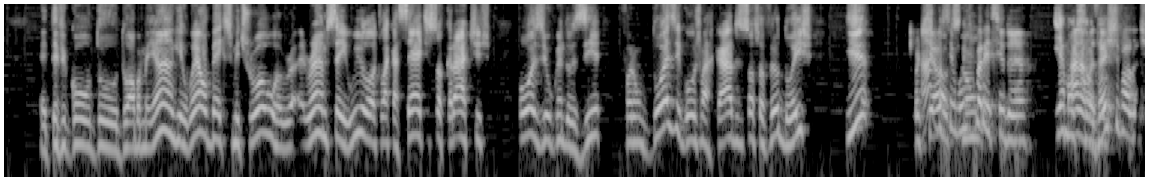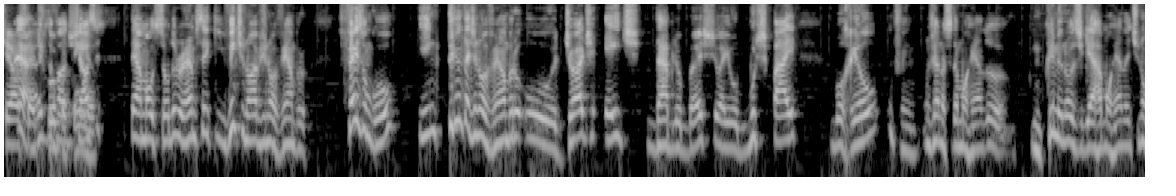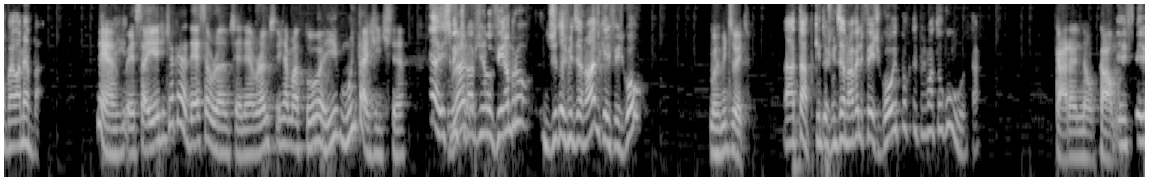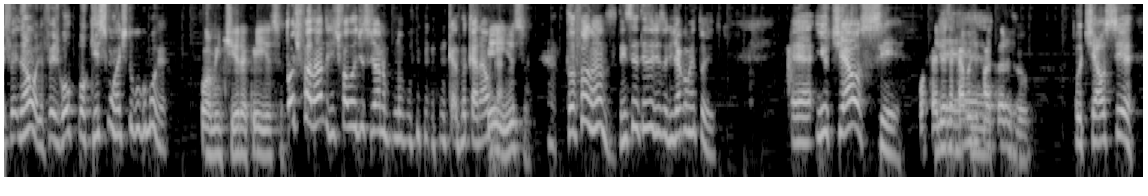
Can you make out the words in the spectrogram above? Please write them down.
Ele teve gol do, do Aubameyang, Welbeck, Smith Rowe, Ramsey, Willock, Lacazette, Socrates, Ozil, Guendouzi. Foram 12 gols marcados e só sofreu dois. E o Chelsea maldição... muito parecido, né? E a maldição ah, não, mas do... antes de falar do Chelsea, é, antes de falar do Chelsea, tem a maldição do Ramsey, que em 29 de novembro fez um gol, e em 30 de novembro o George H. W. Bush, aí o Bush pai, morreu, enfim, um genocida morrendo, um criminoso de guerra morrendo, a gente não vai lamentar. É, aí... esse aí a gente agradece ao Ramsey, né? O Ramsey já matou aí muita gente, né? É, isso 29 de novembro de 2019 que ele fez gol? 2018. Ah, tá, porque em 2019 ele fez gol e pouco depois matou o Gugu, tá? Cara, não, calma. Ele, ele fez, não, ele fez gol pouquíssimo antes do Gugu morrer. Pô, mentira, que isso. Tô te falando, a gente falou disso já no, no, no canal. Que cara. isso. Tô falando, tenho certeza disso, a gente já comentou isso. É, e o Chelsea. Fortaleza é, acaba de empatar o jogo. O Chelsea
